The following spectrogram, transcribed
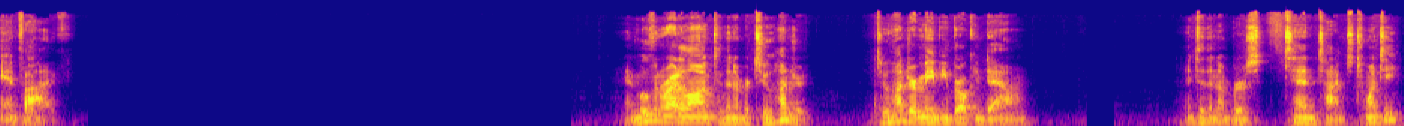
and 5. And moving right along to the number 200. 200 may be broken down into the numbers 10 times 20.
